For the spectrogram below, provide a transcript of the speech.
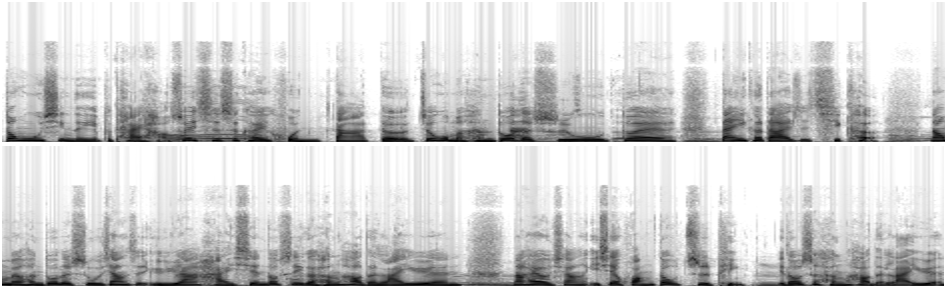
动物性的也不太好，所以其实是可以混搭的。就我们很多的食物，对蛋一颗大概是七克，那我们有很多的食物，像是鱼啊、海鲜，都是一个很好的来源。那还有像一些黄豆制品，也都是很好的来源。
